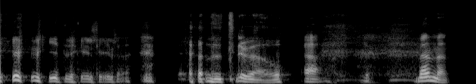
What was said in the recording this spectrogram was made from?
videre i livet. Det tror jeg òg. Ja. Men, men.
